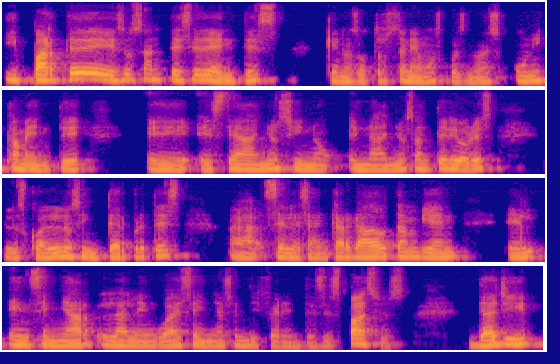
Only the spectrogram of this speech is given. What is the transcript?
Y parte de esos antecedentes que nosotros tenemos, pues no es únicamente eh, este año, sino en años anteriores, en los cuales los intérpretes ah, se les ha encargado también el enseñar la lengua de señas en diferentes espacios. De allí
